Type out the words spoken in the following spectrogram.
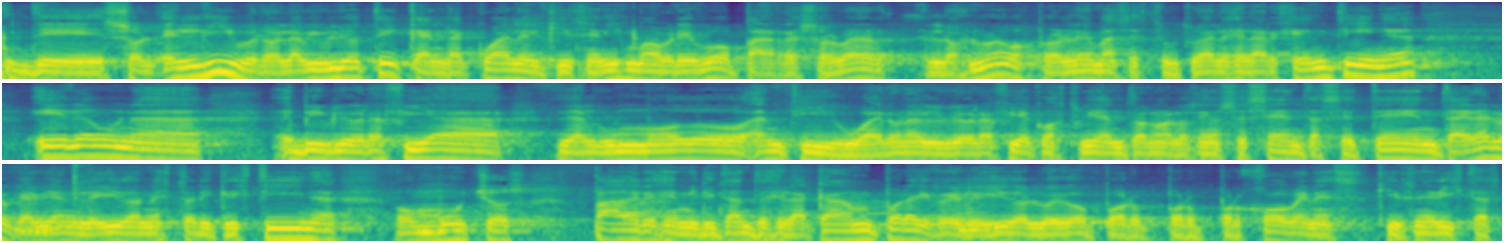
el libro, la biblioteca en la cual el kirchnerismo abrevó para resolver los nuevos problemas estructurales de la Argentina, era una bibliografía de algún modo antigua, era una bibliografía construida en torno a los años 60, 70, era lo que habían leído Néstor y Cristina o muchos padres de militantes de la cámpora y releído luego por, por, jóvenes kirchneristas.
